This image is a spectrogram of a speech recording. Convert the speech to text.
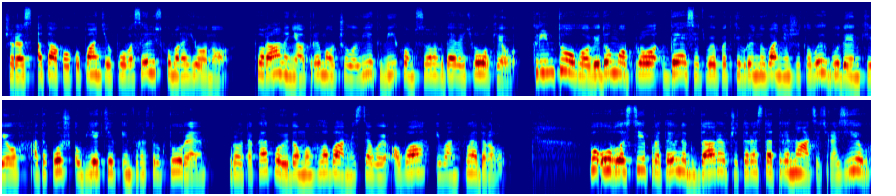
Через атаку окупантів по Васильському району поранення отримав чоловік віком 49 років. Крім того, відомо про 10 випадків руйнування житлових будинків, а також об'єктів інфраструктури. Про таке повідомив глава місцевої ОВА Іван Федоров. По області противник вдарив 413 разів,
